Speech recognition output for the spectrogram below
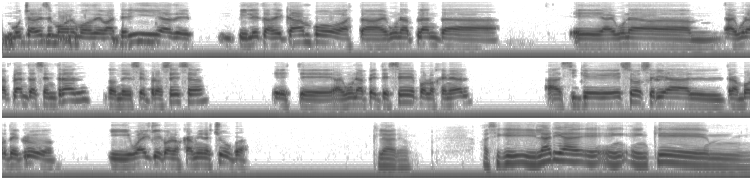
muchas veces movemos de baterías, de piletas de campo, hasta alguna planta, eh, alguna, alguna planta central donde se procesa, este, alguna PTC por lo general. Así que eso sería el transporte crudo igual que con los camiones chupa. Claro. Así que, ¿y el área eh, en, qué, mm,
